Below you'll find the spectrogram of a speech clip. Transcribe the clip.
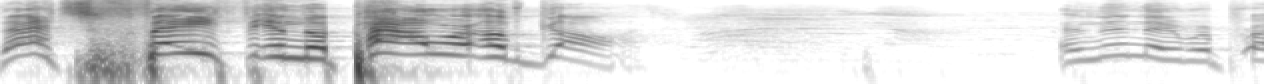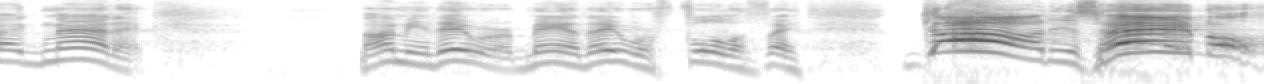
That's faith in the power of God. And then they were pragmatic. I mean, they were, man, they were full of faith. God is able.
